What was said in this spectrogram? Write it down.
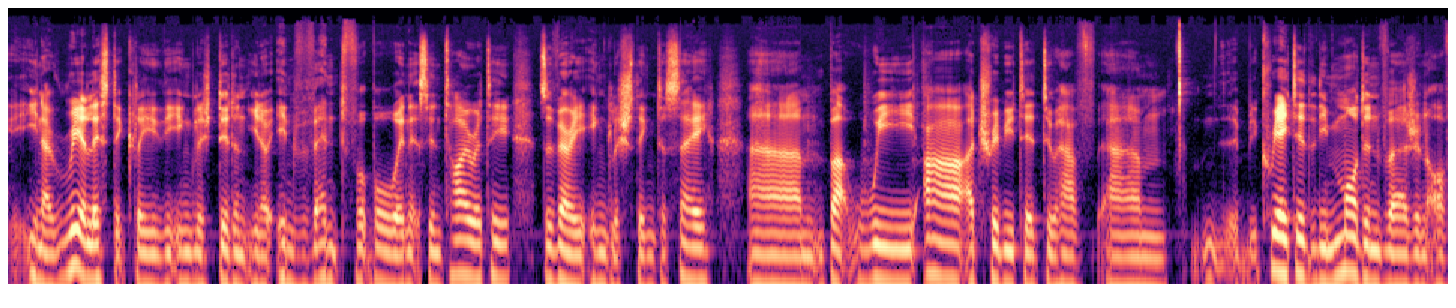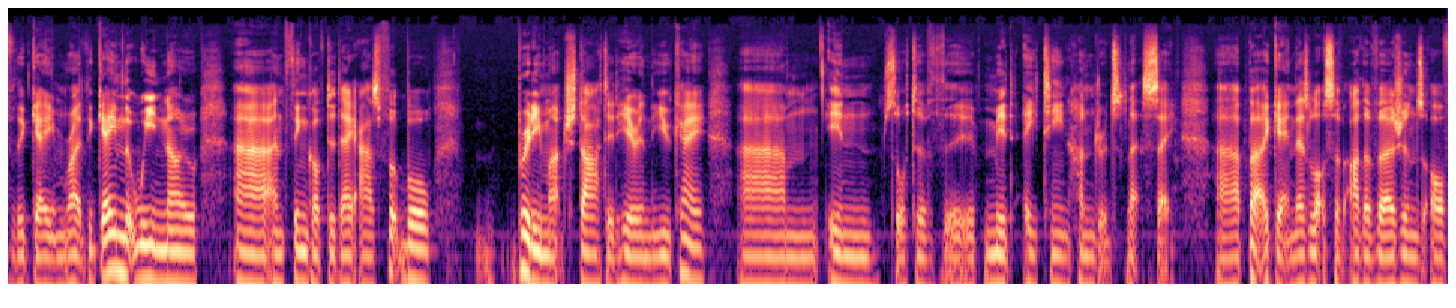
you know, realistically, the English didn't, you know, invent football in its entirety. It's a very English thing to say. Um, but we are attributed to have um, created the modern version of the game, right? The game that we know uh, and think of today as football pretty much started here in the UK um, in sort of the mid 1800s, let's say. Uh, but again, there's lots of other versions of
